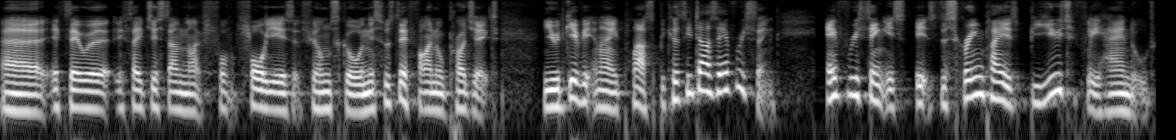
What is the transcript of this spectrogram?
Uh, if they were, if they just done like four, four years at film school and this was their final project, you would give it an A plus because he does everything. Everything is. It's the screenplay is beautifully handled.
